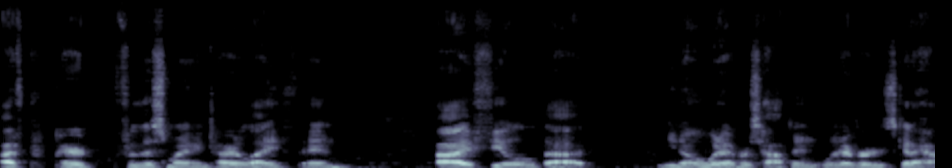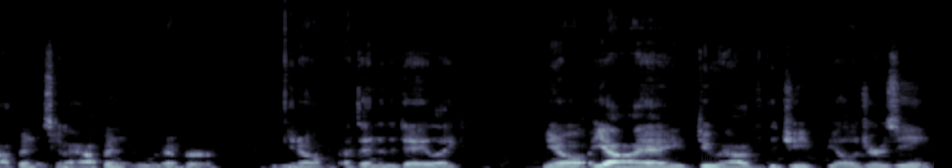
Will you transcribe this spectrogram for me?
I've prepared for this my entire life, and I feel that you know, whatever's happened, whatever is going to happen, is going to happen, and whatever, you know, at the end of the day, like, you know, yeah, I do have the Jeep yellow jersey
